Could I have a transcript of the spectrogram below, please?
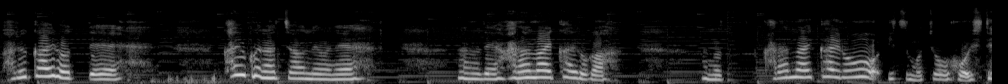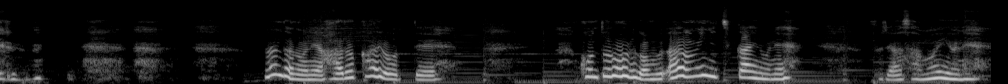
貼る回路って、痒くなっちゃうんだよね。なので、貼らない回路が、あの、貼らない回路をいつも重宝してる。なんだろうね、貼る回路って、コントロールがむ、あ、海に近いのね。そりゃ寒いよね。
